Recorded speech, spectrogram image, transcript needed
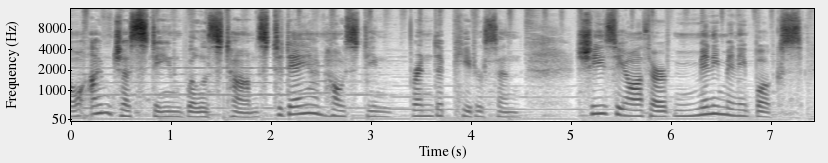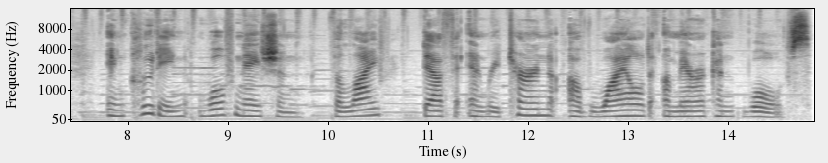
Hello, I'm Justine Willis Toms. Today I'm hosting Brenda Peterson. She's the author of many, many books, including Wolf Nation The Life, Death, and Return of Wild American Wolves.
